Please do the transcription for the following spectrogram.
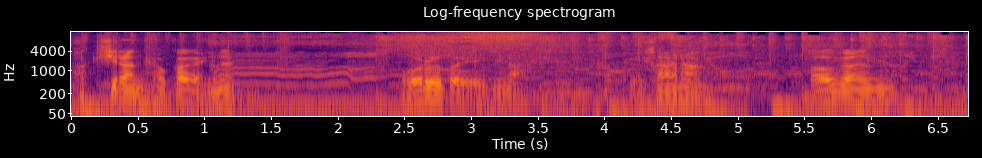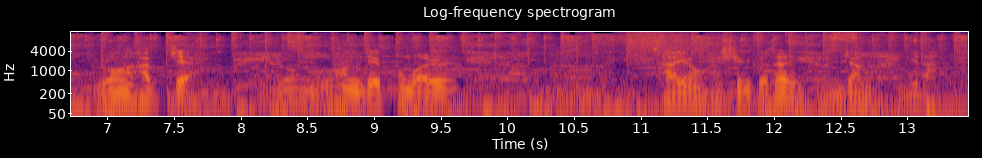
확실한 효과가 있는 보르도액이나 교산항 혹은 유황합제 유황 제품을 어, 사용하실 것을 권장합니다.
